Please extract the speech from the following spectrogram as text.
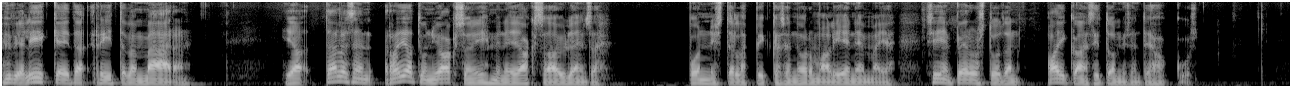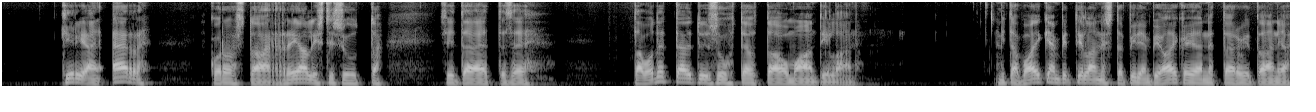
hyviä liikkeitä riittävän määrän. Ja tällaisen rajatun jakson ihminen jaksaa yleensä ponnistella pikkasen normaali enemmän ja siihen perustuu tämän aikaan sitomisen tehokkuus. Kirjain R korostaa realistisuutta, sitä, että se tavoite täytyy suhteuttaa omaan tilaan. Mitä vaikeampi tilanne, sitä pidempi aikajänne tarvitaan ja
